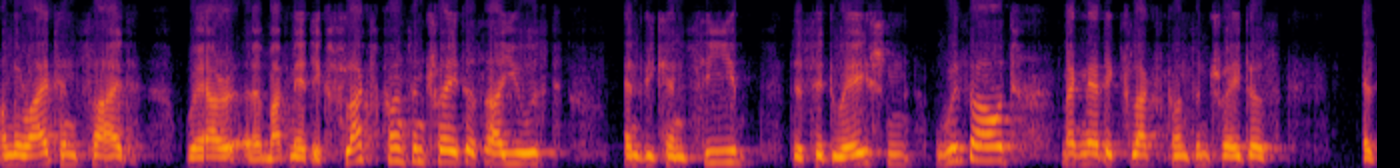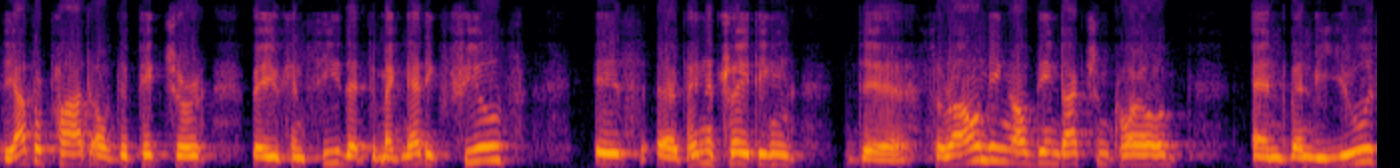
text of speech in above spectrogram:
on the right hand side where uh, magnetic flux concentrators are used and we can see the situation without magnetic flux concentrators at the upper part of the picture where you can see that the magnetic field is uh, penetrating the surrounding of the induction coil and when we use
